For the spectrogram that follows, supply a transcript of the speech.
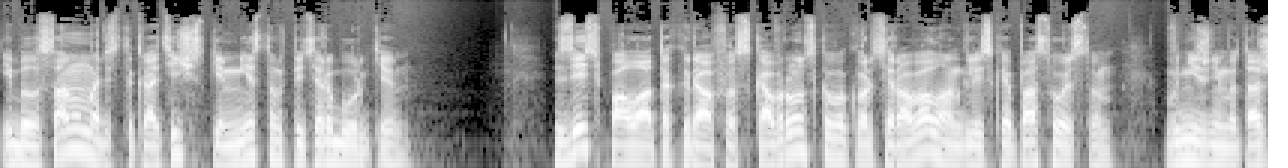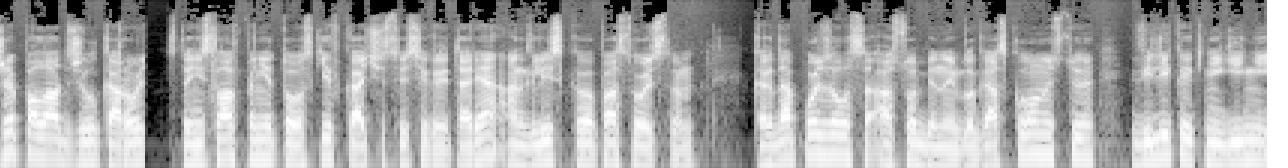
и был самым аристократическим местом в Петербурге. Здесь в палатах графа Скавронского квартировало английское посольство. В нижнем этаже палат жил король Станислав Понятовский в качестве секретаря английского посольства, когда пользовался особенной благосклонностью великой княгини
